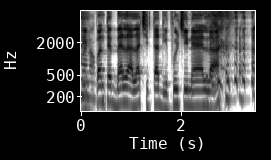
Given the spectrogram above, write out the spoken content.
vedi no? quanto è bella la città di Pulcinella.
